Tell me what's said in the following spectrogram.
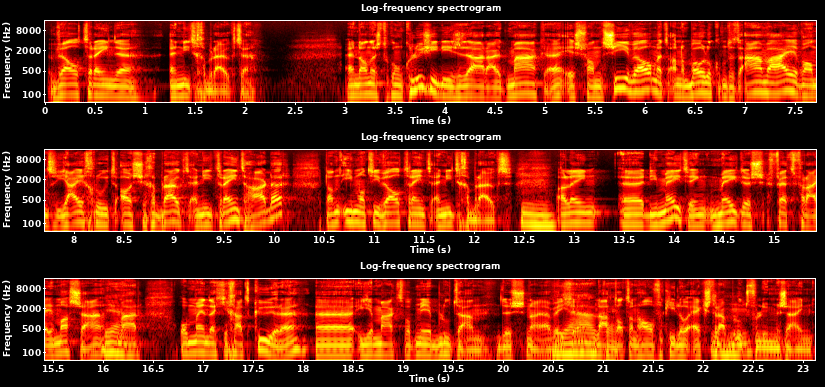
wel trainde en niet gebruikte. En dan is de conclusie die ze daaruit maken, is van zie je wel, met anabolen komt het aanwaaien, want jij groeit als je gebruikt en niet traint harder dan iemand die wel traint en niet gebruikt. Alleen eh, die meting meet dus vetvrije massa, maar op het moment dat je gaat kuren, eh, je maakt wat meer bloed aan. Dus nou ja, weet Ja, je. Mhm. laat dat een halve kilo extra bloedvolume zijn.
